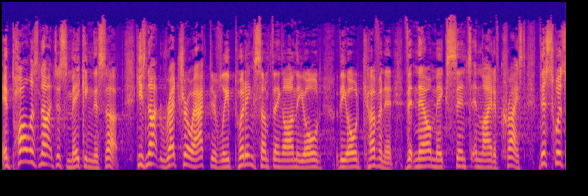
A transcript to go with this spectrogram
And Paul is not just making this up. He's not retroactively putting something on the old, the old covenant that now makes sense in light of Christ. This was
